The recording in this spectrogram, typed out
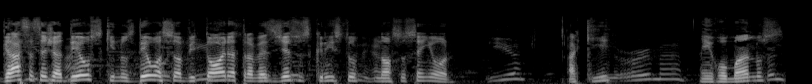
Graças seja a Deus que nos deu a sua vitória através de Jesus Cristo, nosso Senhor. Aqui em Romanos,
